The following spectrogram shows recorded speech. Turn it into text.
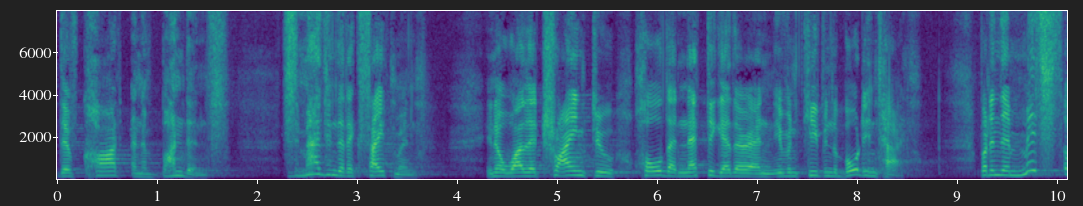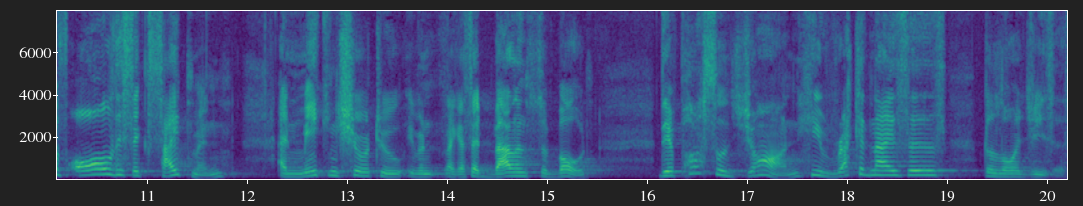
they've caught an abundance. Just imagine that excitement, you know, while they're trying to hold that net together and even keeping the boat intact. But in the midst of all this excitement and making sure to, even, like I said, balance the boat, the Apostle John, he recognizes the Lord Jesus.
